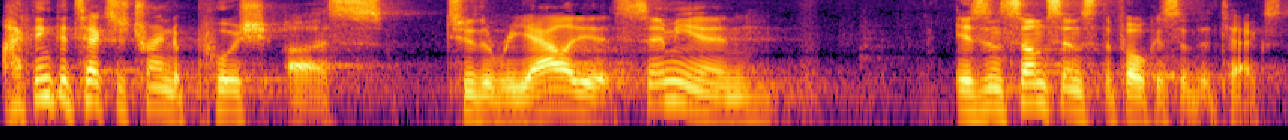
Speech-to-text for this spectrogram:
I think the text is trying to push us to the reality that Simeon is, in some sense, the focus of the text.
